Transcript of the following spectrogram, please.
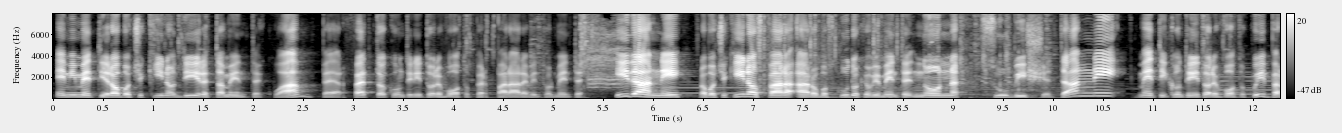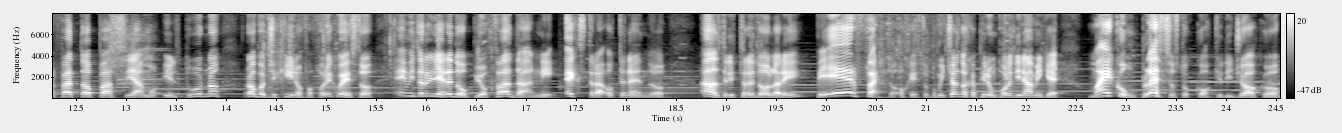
e mi metti Robo Cecchino direttamente qua. Perfetto, contenitore vuoto per parare eventualmente i danni. Robo Cecchino spara a Robo Scudo che ovviamente non subisce danni. Metti il contenitore vuoto qui, perfetto, passiamo il turno. Robo Cecchino fa fuori questo e mitragliere doppio fa danni extra ottenendo altri 3 dollari. Perfetto, ok, sto cominciando a capire un po' le dinamiche Ma è complesso sto cocchio di gioco.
